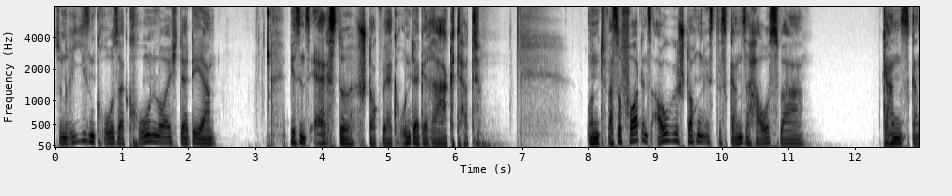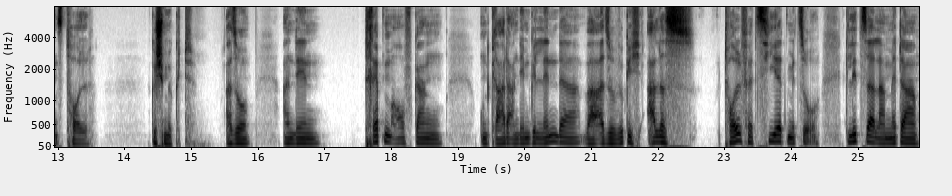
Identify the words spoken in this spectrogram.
so ein riesengroßer Kronleuchter, der bis ins erste Stockwerk runtergeragt hat. Und was sofort ins Auge gestochen ist, das ganze Haus war ganz, ganz toll geschmückt. Also an den Treppenaufgang und gerade an dem Geländer war also wirklich alles toll verziert mit so Glitzerlametta,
